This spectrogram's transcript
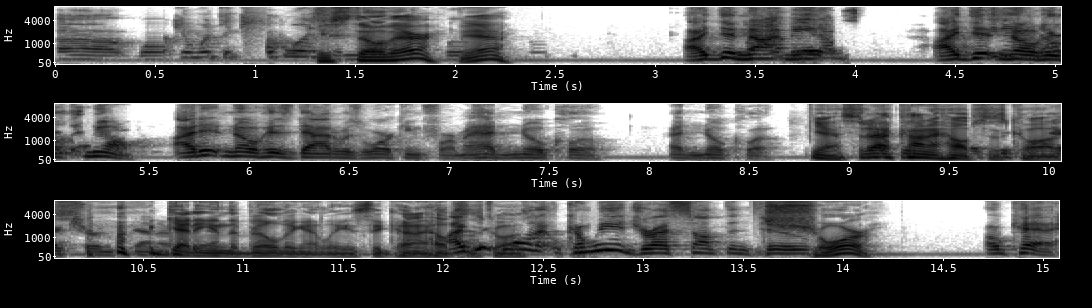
uh, working with the Cowboys? He's still no? there. Yeah. I did not I mean, know. I'm, I didn't you know his. know no, I didn't know his dad was working for him. I had no clue. I had no clue. Yeah. So that kind of helps That's his cause. Getting in the building at least. It kind of helps I his just cause. want to. Can we address something too? Sure. Okay.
